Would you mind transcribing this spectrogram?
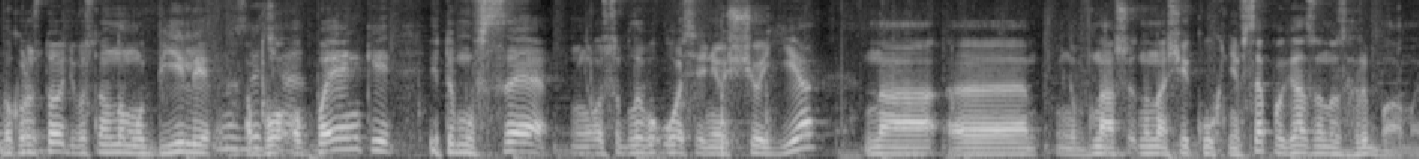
використовують в основному білі Ну, або звичайно. опеньки, і тому все, м, особливо осінню, що є на, е, в наш, на нашій кухні, все пов'язано з грибами.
